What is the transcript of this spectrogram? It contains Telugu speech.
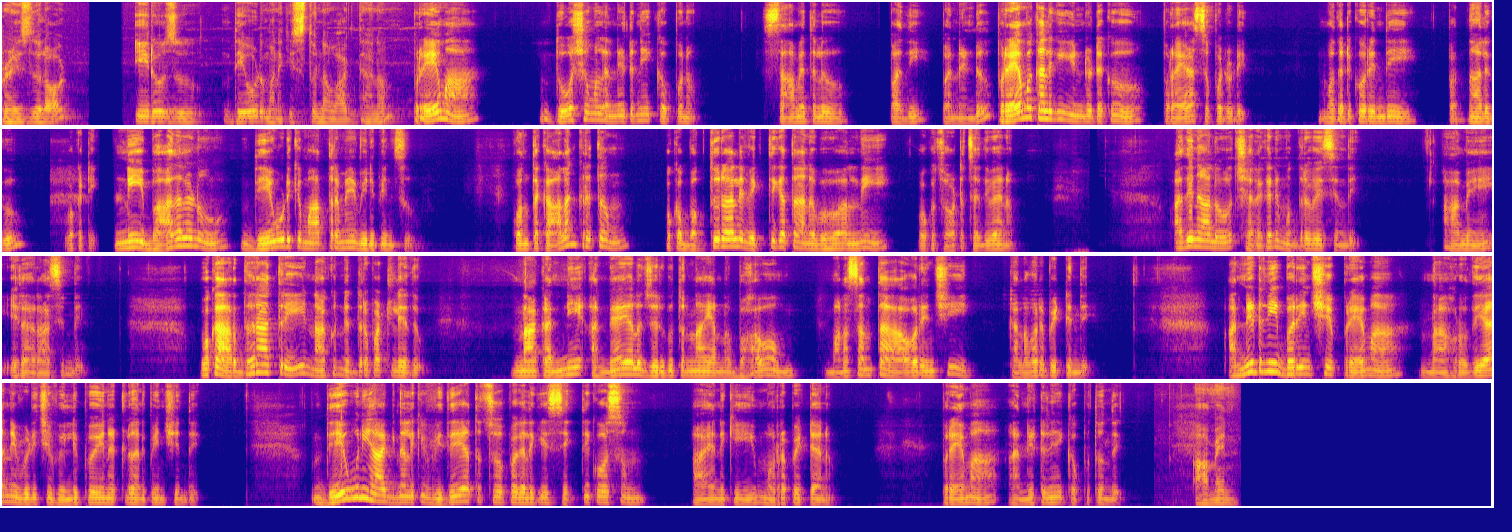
ప్రైజ్ ద లాడ్ ఈరోజు దేవుడు మనకిస్తున్న వాగ్దానం ప్రేమ దోషములన్నిటినీ కప్పును. సామెతలు పది పన్నెండు. ప్రేమ కలిగి ఇండుటకు ప్రయాసపడుడి. మొదటి కోరింది పద్నాలుగు ఒకటి. నీ బాధలను దేవుడికి మాత్రమే వినిపించు. కొంతకాలం క్రితం ఒక భక్తురాలి వ్యక్తిగత అనుభవాల్ని ఒకచోట చదివాను. అది నాలో చెరగని ముద్ర వేసింది. ఆమె ఇలా రాసింది. ఒక అర్ధరాత్రి నాకు నిద్రపట్టలేదు నాకన్నీ అన్యాయాలు జరుగుతున్నాయన్న భావం మనసంతా ఆవరించి కలవరపెట్టింది. అన్నిటినీ భరించే ప్రేమ నా హృదయాన్ని విడిచి వెళ్ళిపోయినట్లు అనిపించింది. దేవుని ఆజ్ఞలకి విధేయత చూపగలిగే శక్తి కోసం ఆయనకి మొర్రపెట్టాను. ప్రేమ అన్నిటినీ కప్పుతుంది. ఆమెన్.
